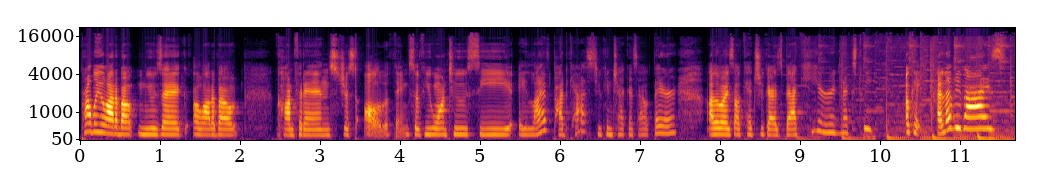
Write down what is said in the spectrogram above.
probably a lot about music, a lot about confidence, just all of the things. So if you want to see a live podcast, you can check us out there. Otherwise, I'll catch you guys back here next week. Okay, I love you guys.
